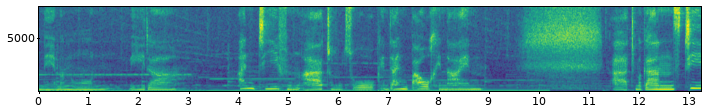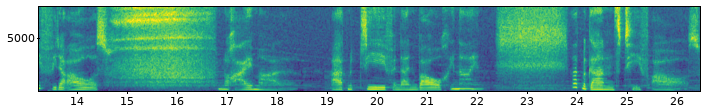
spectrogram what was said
Nehme nun wieder einen tiefen Atemzug in deinen Bauch hinein. Atme ganz tief wieder aus. Noch einmal. Atme tief in deinen Bauch hinein. Atme ganz tief aus.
